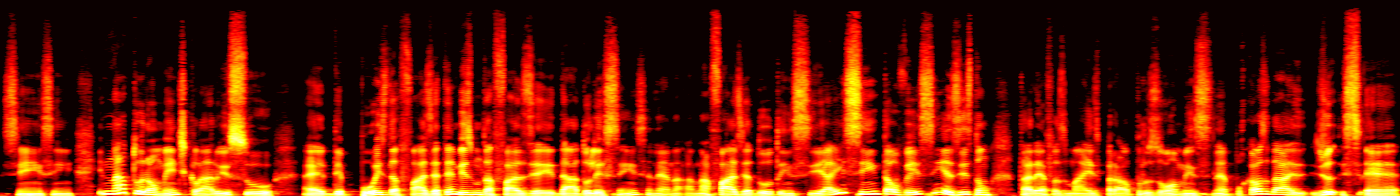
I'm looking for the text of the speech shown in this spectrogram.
Sim, sim. E naturalmente, claro, isso é, depois da fase, até mesmo da fase da adolescência, né? Na, na fase adulta em si, aí sim, talvez sim existam tarefas mais para os homens, né? Por causa da. é,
